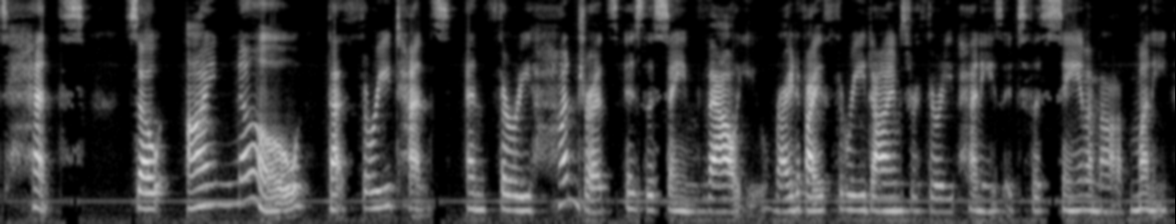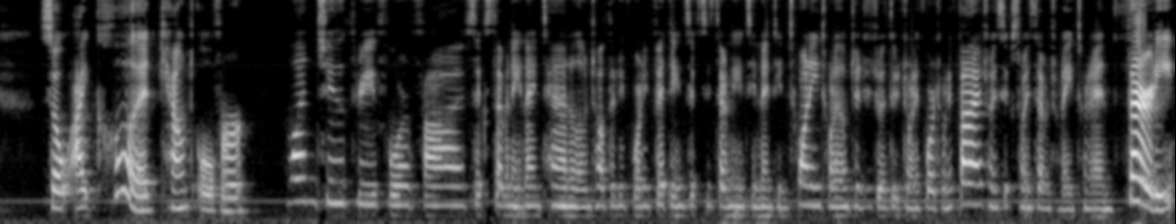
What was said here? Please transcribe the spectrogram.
tenths. So I know that 3 tenths and 30 hundredths is the same value, right? If I have 3 dimes for 30 pennies, it's the same amount of money. So I could count over 1, 2, 3, 4, 5, 6, 7, 8, 9, 10, 11, 12, 13, 14, 15, 16, 17, 18, 19, 20, 21, 22, 23, 24, 25, 26, 27, 28, 29, 30.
